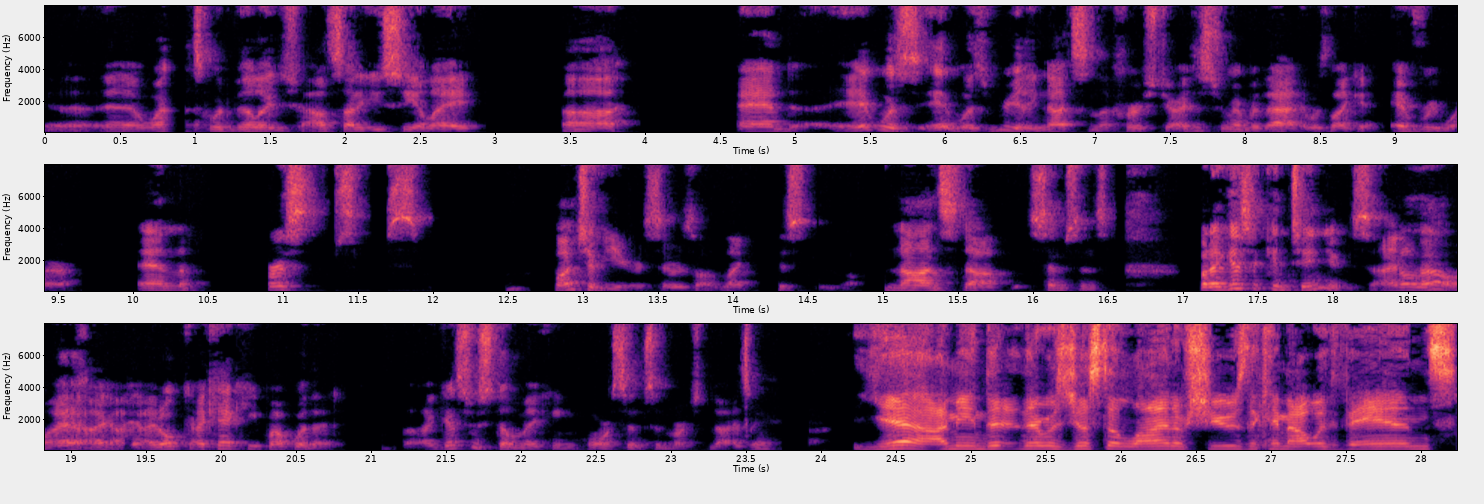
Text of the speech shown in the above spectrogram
uh, Westwood Village outside of UCLA. Uh, and it was it was really nuts in the first year. I just remember that it was like everywhere. And the first bunch of years there was uh, like this nonstop Simpsons, but I guess it continues. I don't know. I, I I don't I can't keep up with it. I guess we're still making more Simpson merchandising. Yeah, I mean, th- there was just a line of shoes that came out with Vans.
